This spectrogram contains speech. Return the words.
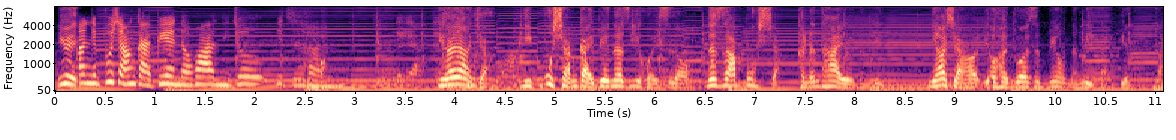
因为啊，你不想改变的话，你就一直很。应该这样讲，你不想改变那是一回事哦，那是他不想，可能他还有能力。你要想啊，有很多是没有能力改变的，是吧？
